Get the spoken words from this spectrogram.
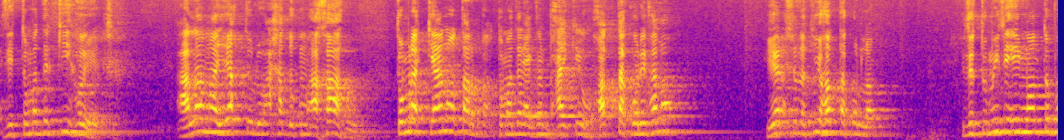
যে তোমাদের কি হয়েছে? আলামা ইয়াকুলু আহাদুকুম আখাহু। তোমরা কেন তার তোমাদের একজন ভাইকে হত্যা করে ফেলো? ইয়ার আসলে কি হত্যা করলাম? যে তুমি যে এই মন্তব্য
